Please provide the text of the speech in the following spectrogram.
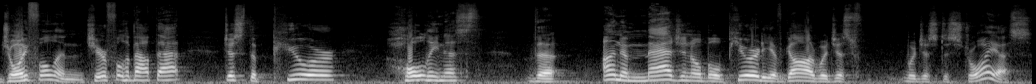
joyful and cheerful about that? just the pure holiness, the unimaginable purity of God would just, would just destroy us.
